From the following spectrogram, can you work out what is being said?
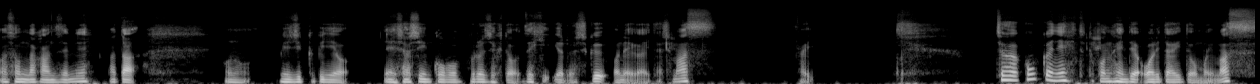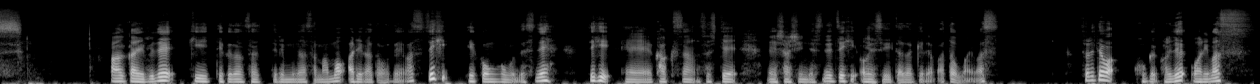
まあ、そんな感じでね、また、このミュージックビデオ、え写真工房プロジェクト、ぜひよろしくお願いいたします。じゃあ、今回ね、ちょっとこの辺で終わりたいと思います。アーカイブで聞いてくださっている皆様もありがとうございます。ぜひ、今後もですね、ぜひ、えー、拡散、そして、え写真ですね、ぜひお寄せいただければと思います。それでは、今回これで終わります。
